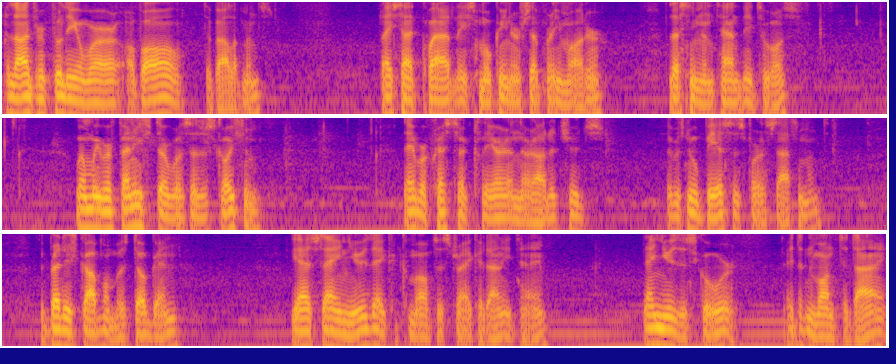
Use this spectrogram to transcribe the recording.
The lads were fully aware of all developments. They sat quietly smoking their sipping water, listening intently to us. When we were finished, there was a discussion. They were crystal clear in their attitudes. There was no basis for a settlement. The British government was dug in. Yes, they knew they could come off the strike at any time. They knew the score. They didn't want to die,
